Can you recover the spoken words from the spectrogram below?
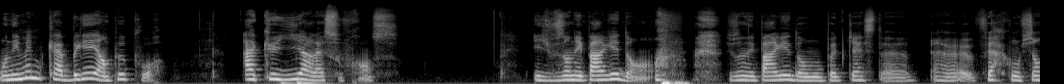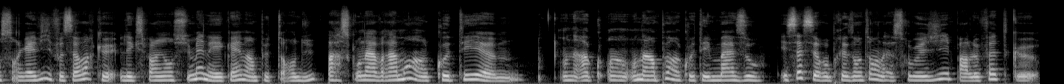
On est même câblé un peu pour accueillir la souffrance. Et je vous en ai parlé dans, je vous en ai parlé dans mon podcast euh, euh, Faire confiance en la vie. Il faut savoir que l'expérience humaine est quand même un peu tordue parce qu'on a vraiment un côté, euh, on, a un, on a un peu un côté maso. Et ça, c'est représenté en astrologie par le fait que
